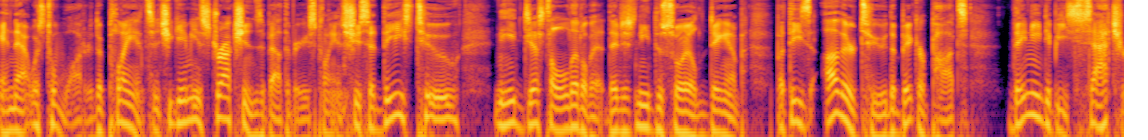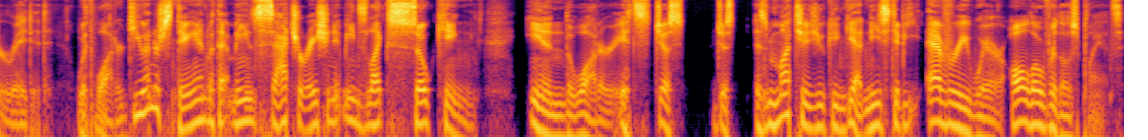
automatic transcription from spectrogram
and that was to water the plants. And she gave me instructions about the various plants. She said, These two need just a little bit, they just need the soil damp. But these other two, the bigger pots, they need to be saturated with water. Do you understand what that means? Saturation, it means like soaking in the water. It's just just as much as you can get. It needs to be everywhere, all over those plants.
